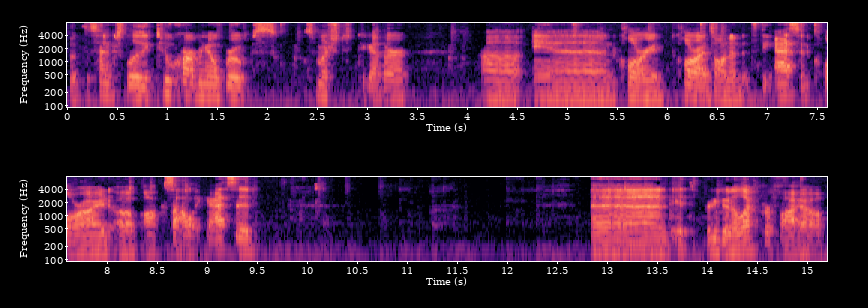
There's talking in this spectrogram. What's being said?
So it's essentially two carbonyl groups smushed together uh, and chloride, chlorides on it. It's the acid chloride of oxalic acid. And it's a pretty good electrophile.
